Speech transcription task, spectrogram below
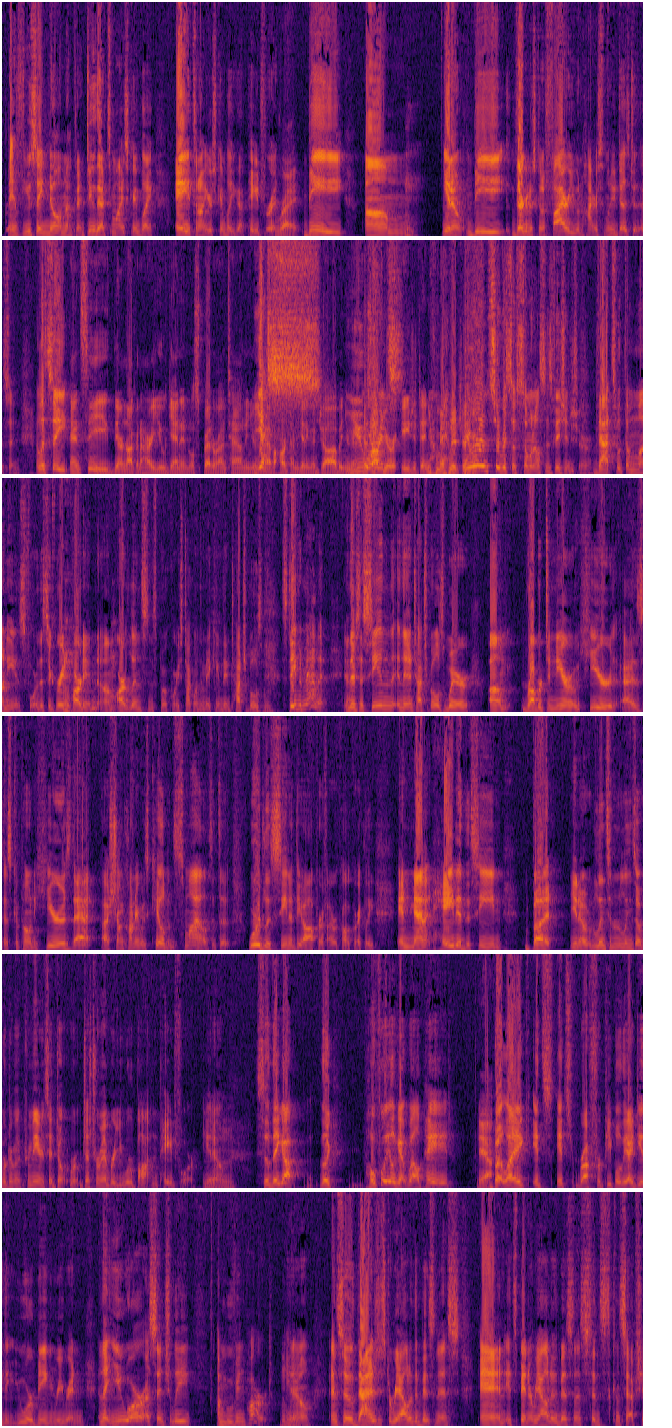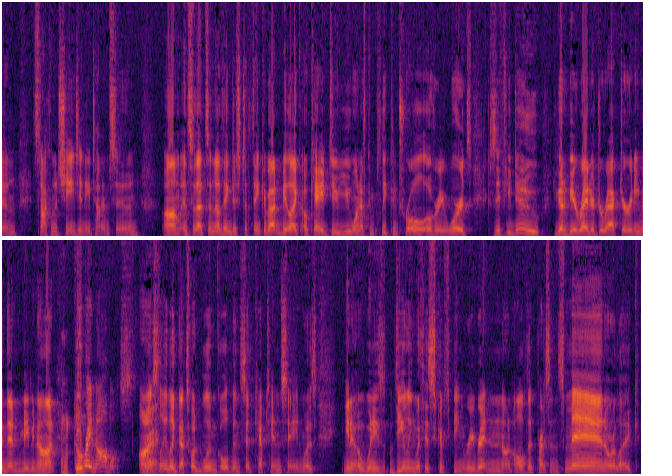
And if you say no, I'm not going to do that, it's my screenplay. A, it's not your screenplay, you got paid for it. Right. B, um, you know, B, they're just going to fire you and hire someone who does do this thing. And let's say And C, they're not going to hire you again, and it'll spread around town, and you're going to have a hard time getting a job, and you're going to You piss off in your agent and your manager. You are in service of someone else's vision. Sure. That's what the money is for. There's a great part in um, Art Linson's book where he's talking about the making of the Untouchables. Mm-hmm. It's David Mamet. And there's a scene in the Untouchables where um, Robert De Niro hears, as, as Capone, hears that uh, Sean Connery was killed and smiles. It's a wordless scene at the opera, if I recall correctly. And Mamet hated the scene, but you know, Linson leans over to the premiere and said, "Don't just remember, you were bought and paid for." You Mm-hmm. know, so they got like, hopefully, you'll get well paid. Yeah. But like it's it's rough for people the idea that you are being rewritten and that you are essentially a moving part, Mm-hmm. you know? And so that is just a reality of the business and it's been a reality of the business since conception. It's not going to change anytime soon. Um, and so that's another thing just to think about and be like, okay, do you want to have complete control over your words? Because if you do, you got to be a writer director, and even then, maybe not. Go write novels. Honestly, like that's what William Goldman said kept him sane was, you know, when he's dealing with his scripts being rewritten on All the President's Men or like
